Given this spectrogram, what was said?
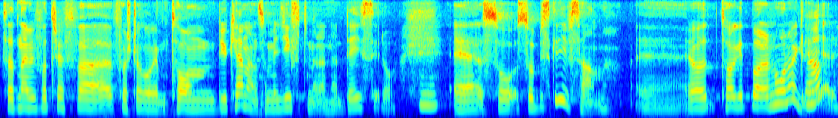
Så att när vi får träffa första gången Tom Buchanan som är gift med den här Daisy då, eh, så, så beskrivs han. Jag har tagit bara några grejer.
